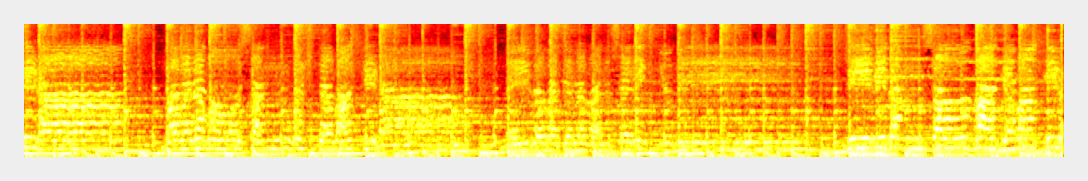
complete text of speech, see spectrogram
തീർത്തിടാ ഭവനമോ സന്തുഷ്ടമാക്കിടാ. ദൈവവചനമനുസരിക്കുകേ ജീവിതം സൗഭാഗ്യമാക്കിട.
